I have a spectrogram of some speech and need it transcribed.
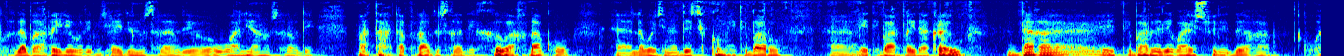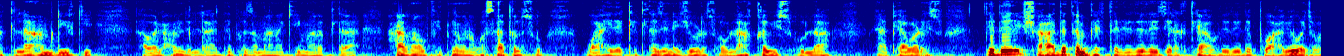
بردبارۍ او د مجاهدینو سره د والیانو سره د ماتحت افراد سره د خو اخلاقو له وجې نه داسې کوم اعتبار اعتبار پیدا کړی وو دغه اعتبار د دې باعث شو دغه قوت لا هم ډیر کی او الحمدلله د په زمانه کې امارت له هر نوع فتنو نه وساتل سو واحده کتله ځینې جوړه سو لا قوي سو لا پیاوړی سو د دې شهادت هم بیرته د دې ځیرکتیا او د دې د پوهاوي وجه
